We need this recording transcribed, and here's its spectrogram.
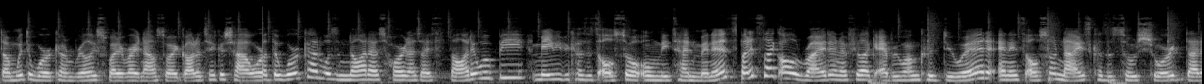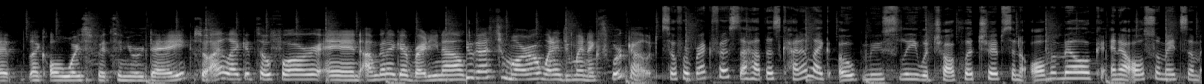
Done with the workout. I'm really sweaty right now, so I gotta take a shower. But the workout was not as hard as I thought it would be. Maybe because it's also only 10 minutes. But it's like alright and I feel like everyone could do it. And it's also nice because it's so short that it like always fits in your day. So I like it so far and I'm gonna get ready now. See you guys tomorrow when I do my next workout. So for breakfast, I had this kind of like oat muesli with chocolate chips and almond milk. And I also made some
